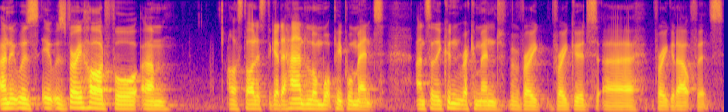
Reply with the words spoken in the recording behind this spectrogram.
And it was, it was very hard for um, our stylists to get a handle on what people meant. And so they couldn't recommend very, very, good, uh, very good outfits.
